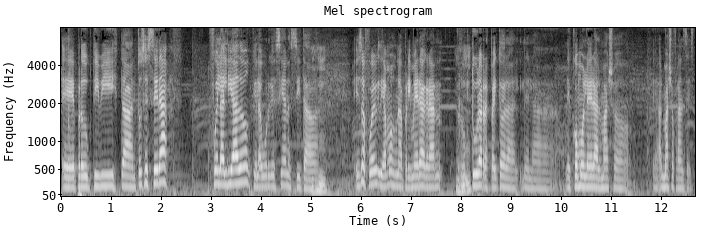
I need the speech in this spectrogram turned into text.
eh, productivista. Entonces era fue el aliado que la burguesía necesitaba. Eso fue, digamos, una primera gran ruptura respecto de, la, de, la- de cómo leer al mayo, eh, al mayo francés.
